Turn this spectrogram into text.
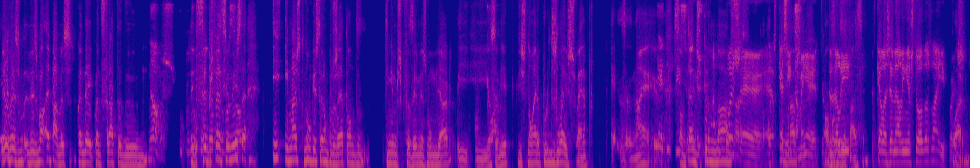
Eu vejo, vejo mal. Epá, mas quando, é, quando se trata de, não, mas o poder, de ser perfeccionista, e, e, mais do que nunca, isto era um projeto onde tínhamos que fazer mesmo o melhor, e, e eu sabia que isto não era por desleixo, era por não é? é difícil, São tantos é pormenores. Pois é, é porque assim também é. Tens ali aquelas janelinhas todas, não é? E depois, claro.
